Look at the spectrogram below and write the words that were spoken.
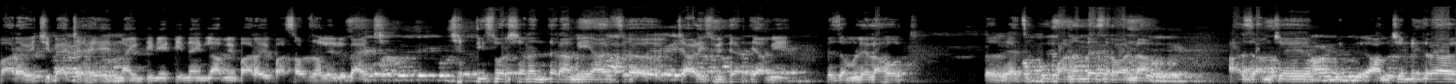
बारावीची बॅच आहे. नाईन्टीन एटी नाईनला आम्ही बारावी पासआउट झालेली बॅच. छत्तीस वर्षानंतर आम्ही आज चाळीस विद्यार्थी आम्ही जमलेलो आहोत. तर याचा खूप आनंद आहे सर्वांना. आज आमचे आमचे मित्र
